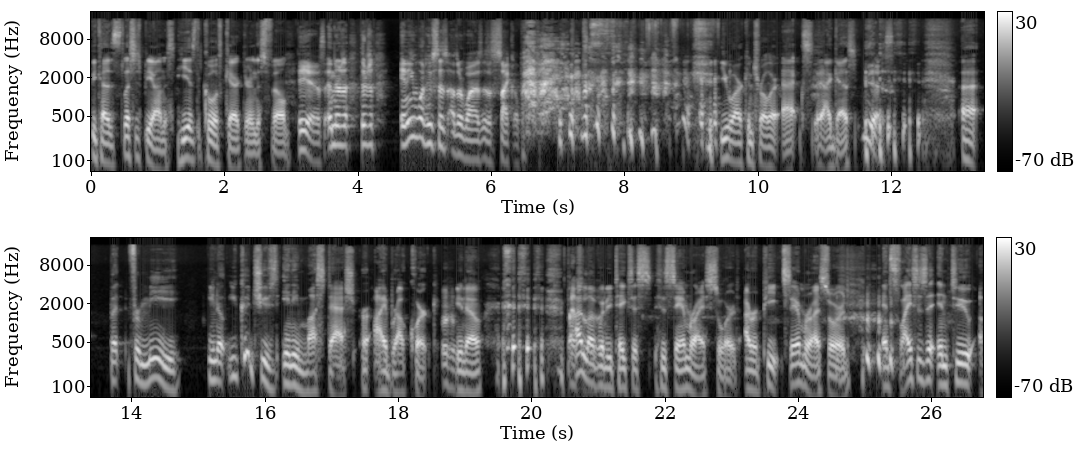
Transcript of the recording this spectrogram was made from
Because let's just be honest, he is the coolest character in this film. He is, and there's a, there's a, anyone who says otherwise is a psychopath. you are controller X, I guess. yes. Uh, but for me, you know, you could choose any mustache or eyebrow quirk, Mhm. you know. but I love when he takes his his samurai sword. I repeat, samurai sword, and slices it into a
